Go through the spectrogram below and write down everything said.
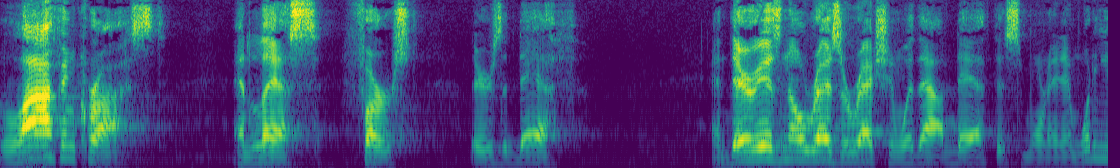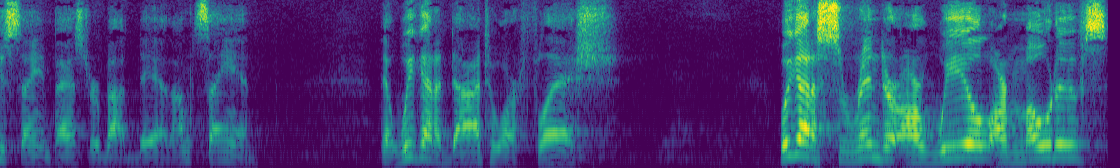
life in Christ unless first there's a death. And there is no resurrection without death this morning. And what are you saying, Pastor, about death? I'm saying that we got to die to our flesh. We got to surrender our will, our motives,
